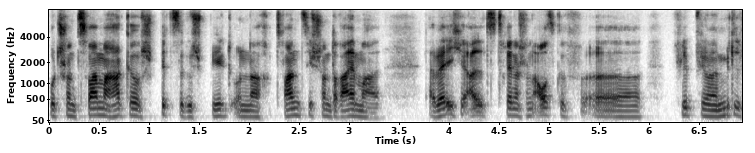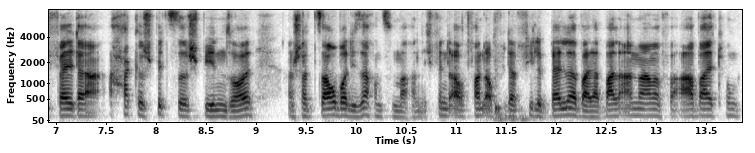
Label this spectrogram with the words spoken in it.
wurde schon zweimal Hacke Spitze gespielt und nach 20 schon dreimal. Da wäre ich als Trainer schon ausgeflippt, wie man im Mittelfelder Hacke Spitze spielen soll, anstatt sauber die Sachen zu machen. Ich finde auch, fand auch wieder viele Bälle bei der Ballannahme, Verarbeitung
